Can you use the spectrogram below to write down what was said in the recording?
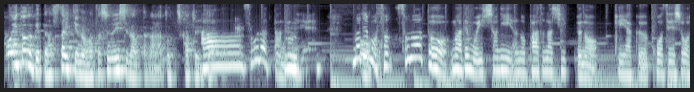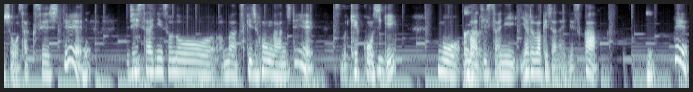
婚姻届出したいっていうのは私の意思だったからどっちかというと。ああそうだったんだね。うん、まあでもそその後まあでも一緒にあのパートナーシップの契約公正証書を作成して、実際にその、まあ、築地本願寺でその結婚式も、まあ、実際にやるわけじゃないですか。で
